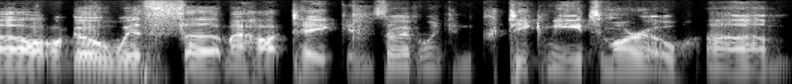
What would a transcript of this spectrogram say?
Uh, I'll go with uh, my hot take, and so everyone can critique me tomorrow. Um,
